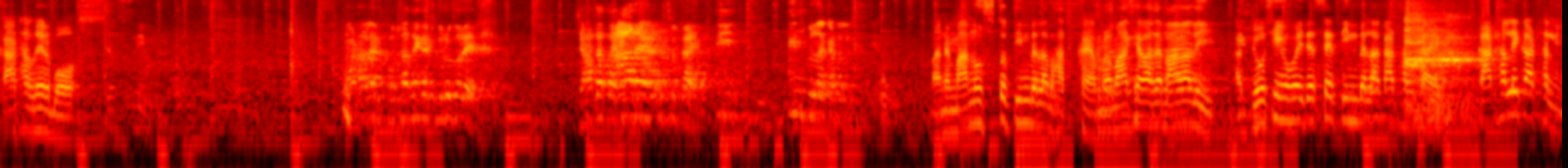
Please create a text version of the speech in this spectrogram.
কাঁঠালের বস কাঁঠালের খোসা থেকে শুরু করে যা যা থাকে তিন বেলা কাটাল মানে মানুষ তো তিন বেলা ভাত খায়। আমরা মাঝে মাঝে বাঙালি। আর জসিম হইতেছে তিন বেলা কাঁঠাল খায়। কাঁঠালে কাঁঠালি।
